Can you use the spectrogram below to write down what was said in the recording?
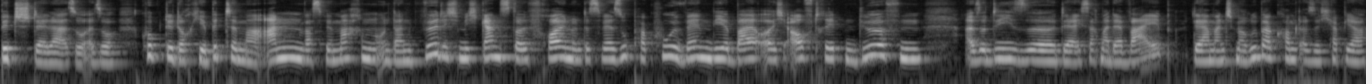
Bittsteller. So. Also guck dir doch hier bitte mal an, was wir machen und dann würde ich mich ganz doll freuen und es wäre super cool, wenn wir bei euch auftreten dürfen. Also diese, der, ich sag mal, der Vibe, der manchmal rüberkommt. Also ich habe ja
